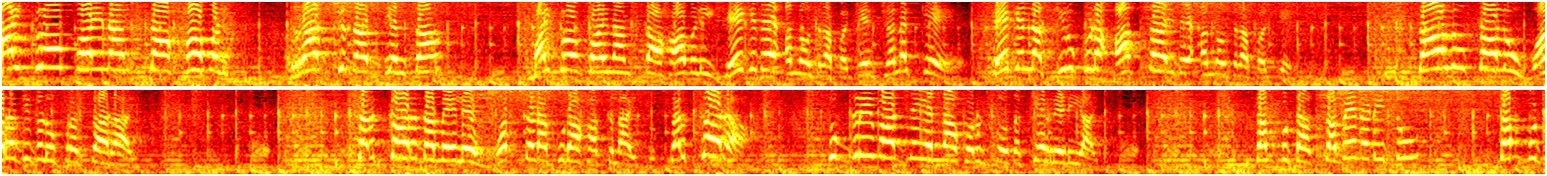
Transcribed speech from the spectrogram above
ಮೈಕ್ರೋ ಫೈನಾನ್ಸ್ನ ಹಾವಳಿ ರಾಜ್ಯದಾದ್ಯಂತ ಮೈಕ್ರೋ ಫೈನಾನ್ಸ್ನ ಹಾವಳಿ ಹೇಗಿದೆ ಅನ್ನೋದರ ಬಗ್ಗೆ, ಜನಕ್ಕೆ ಹೇಗೆಲ್ಲ ಕಿರುಕುಳ ಆಗ್ತಾ ಇದೆ ಅನ್ನೋದರ ಬಗ್ಗೆ ಸಾಲು ಸಾಲು ವರದಿಗಳು ಪ್ರಸಾರ ಆಯಿತು. ಸರ್ಕಾರದ ಮೇಲೆ ಒತ್ತಡ ಕೂಡ ಹಾಕಲಾಯಿತು. ಸರ್ಕಾರ ಸುಗ್ರೀವಾಜ್ಞೆಯನ್ನ ಹೊರಡಿಸೋದಕ್ಕೆ ರೆಡಿ ಆಯಿತು. ಸಂಪುಟ ಸಭೆ ನಡೆಯಿತು. ಸಂಪುಟ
